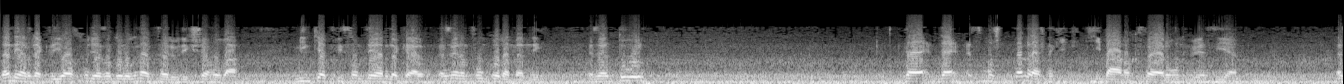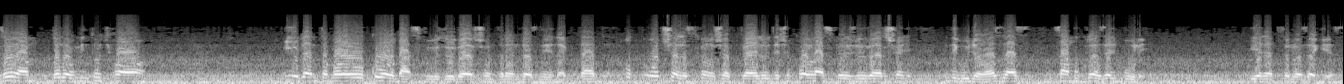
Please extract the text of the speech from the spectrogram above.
nem érdekli azt, hogy ez a dolog nem fejlődik sehová. Minket viszont érdekel, ezért nem fogunk oda menni. Ezen túl, de, de ezt most nem lehet nekik hibának felróni, hogy ez ilyen. Ez olyan dolog, mint hogyha évente kolbászfőző versenyt rendeznének, tehát ott, ott se lesz különösebb fejlődés, a kolbászfőző verseny mindig ugyanaz lesz, számukra ez egy buli. Ilyen egyszerű az egész.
